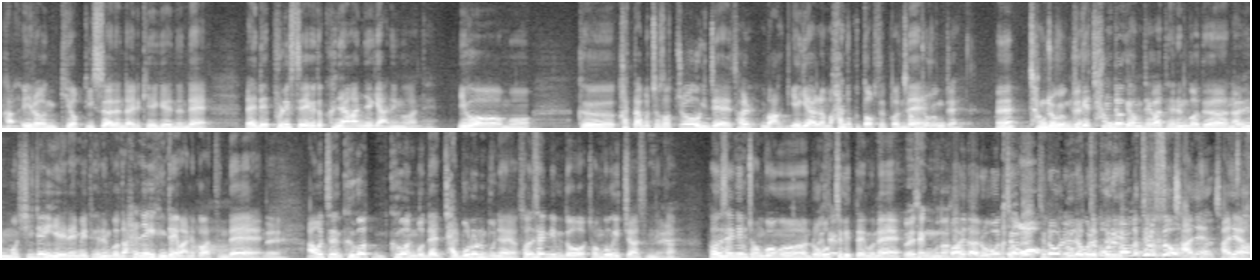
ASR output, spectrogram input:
가- 이런 기업도 있어야 된다 이렇게 얘기했는데 내 넷플릭스 얘기도 그냥 한 얘기 아닌 것 같아. 이거 뭐 그 갖다 붙여서 쭉 이제 설, 막 얘기하려면 한두 끝도 없을 건데. 창조경제? 예? 창조 경제? 그게 창조 경제가 되는 거든 아니면 뭐 CJ ENM이 되는 거든 할 얘기 굉장히 많을 것 같은데 네. 아무튼 그것 그건 뭐내잘 모르는 분야예요. 선생님도 전공 있지 않습니까? 네. 선생님 전공은 로봇이기 때문에 외생문화. 어, 나 로봇을 어? 들어올리려고 그랬더니 망가뜨렸어! 아니야, 아니야,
